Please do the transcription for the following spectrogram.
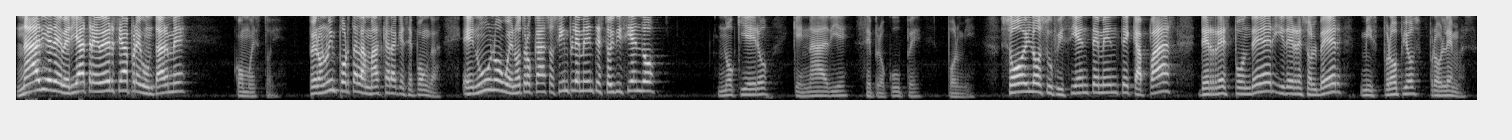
Nadie debería atreverse a preguntarme cómo estoy. Pero no importa la máscara que se ponga. En uno o en otro caso, simplemente estoy diciendo, no quiero que nadie se preocupe por mí. Soy lo suficientemente capaz de responder y de resolver mis propios problemas.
